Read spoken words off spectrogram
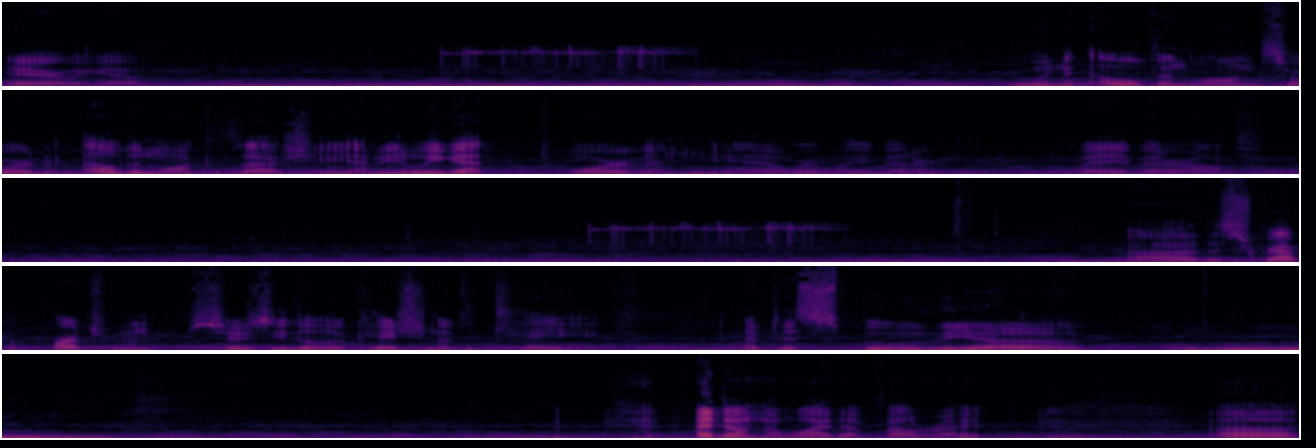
There we go. Ooh, an Elven longsword. Elven Wakizashi. I mean, we got Dwarven. Yeah, we're way better. Way better off. Uh, the scrap of parchment shows you the location of the cave of Despulia. I don't know why that felt right. Uh,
